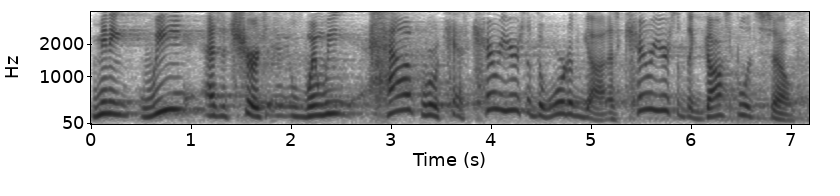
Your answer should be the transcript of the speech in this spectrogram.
meaning we as a church, when we have, we're as carriers of the Word of God, as carriers of the gospel itself,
